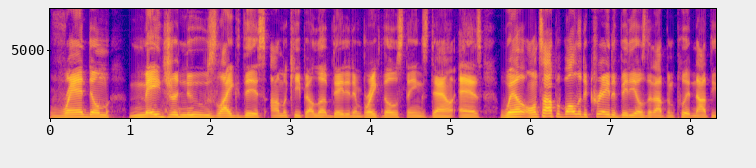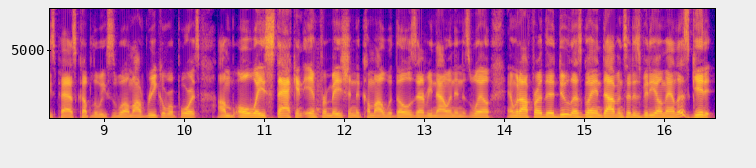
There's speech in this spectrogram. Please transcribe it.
random major news like this, I'm gonna keep y'all updated and break those things down as well. On top of all of the creative videos that I've been putting out these past couple of weeks as well, my Rico reports, I'm always stacking information to come out with those every now and then as well. And without further ado, let's go ahead and dive into this video, man. Let's get it.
